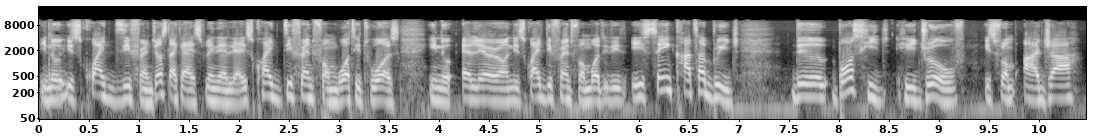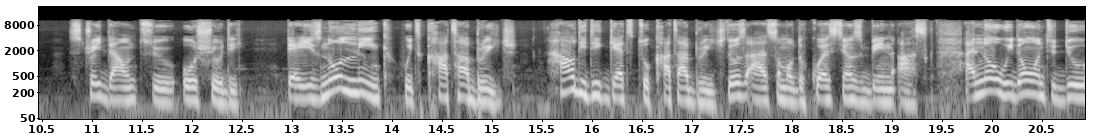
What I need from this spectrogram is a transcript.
You know, it's quite different. Just like I explained earlier, it's quite different from what it was. You know, earlier on, it's quite different from what it is. He's saying Carter Bridge. The bus he he drove is from Aja straight down to Oshodi. There is no link with Carter Bridge. How did he get to Carter Bridge? Those are some of the questions being asked. I know we don't want to do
